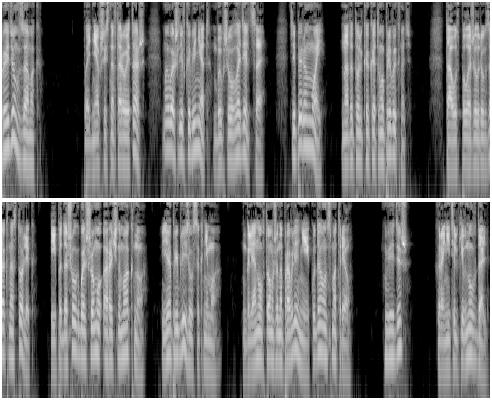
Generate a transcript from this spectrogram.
«Пройдем в замок». Поднявшись на второй этаж, мы вошли в кабинет бывшего владельца. Теперь он мой, надо только к этому привыкнуть. Таус положил рюкзак на столик и подошел к большому арочному окну. Я приблизился к нему. Глянул в том же направлении, куда он смотрел. «Видишь?» Хранитель кивнул вдаль.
